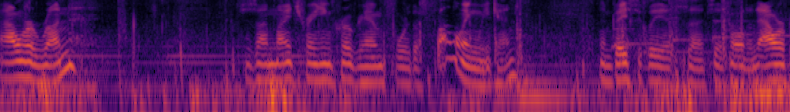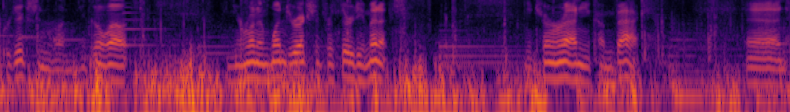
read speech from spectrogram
hour run, which is on my training program for the following weekend and basically it's, uh, it's called an hour prediction run. You go out and you run in one direction for 30 minutes. You turn around and you come back, and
